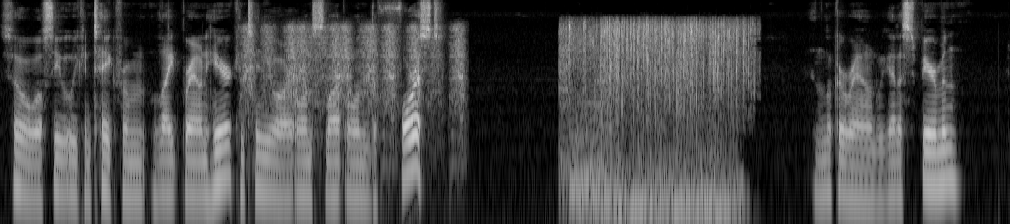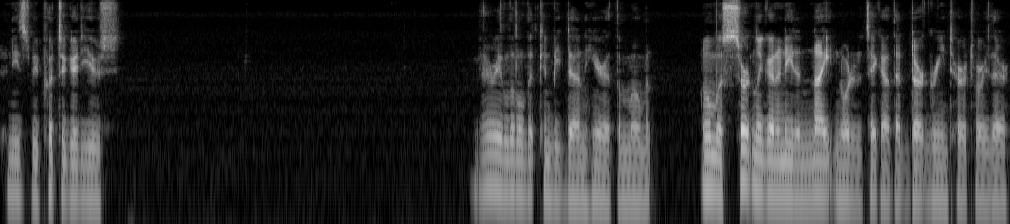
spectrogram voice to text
So we'll see what we can take from light brown here. Continue our onslaught on the forest. and look around. We got a spearman who needs to be put to good use. Very little that can be done here at the moment. Almost certainly going to need a knight in order to take out that dark green territory there.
